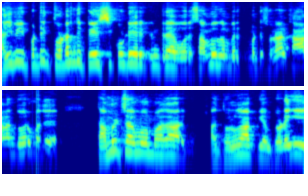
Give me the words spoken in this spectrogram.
அறிவை பற்றி தொடர்ந்து பேசிக்கொண்டே இருக்கின்ற ஒரு சமூகம் இருக்கும் என்று சொன்னால் காலந்தோறும் அது தமிழ் சமூகமாக தான் இருக்கும். அது தொல்காப்பியம் தொடங்கி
